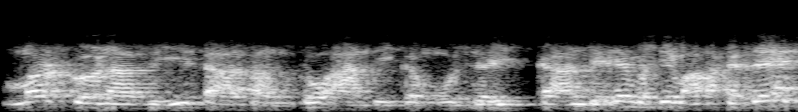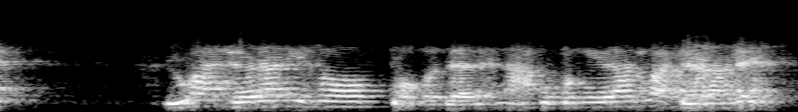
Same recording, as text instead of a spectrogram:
Mergo Nabi Isa tentu anti kemusyrikan, dia mesti malah kecil. Yu ajaran ini sopo, aku pengiran ajaran ini.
